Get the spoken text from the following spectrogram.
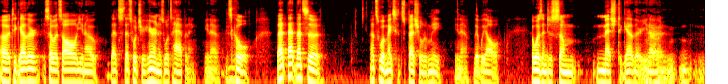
uh, together, so it's all you know. That's that's what you're hearing is what's happening. You know, it's cool. That that that's a that's what makes it special to me. You know that we all it wasn't just some meshed together. You know, and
